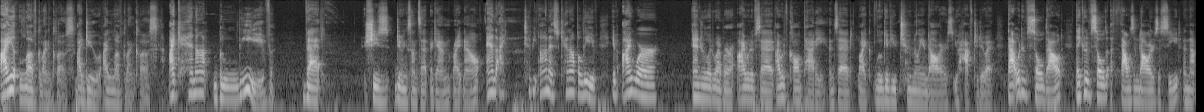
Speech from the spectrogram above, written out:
I love Glenn Close. I do. I love Glenn Close. I cannot believe that she's doing Sunset again right now. And I, to be honest, cannot believe if I were Andrew Lloyd Webber, I would have said, I would have called Patti and said, like, we'll give you $2 million. You have to do it. That would have sold out. They could have sold a $1,000 a seat and that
